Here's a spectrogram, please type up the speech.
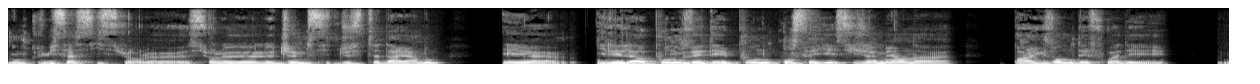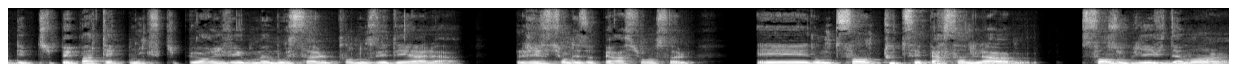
donc lui s'assit sur le, sur le, le jump seat juste derrière nous, et il est là pour nous aider, pour nous conseiller si jamais on a, par exemple, des fois des, des petits pépins techniques, ce qui peut arriver, ou même au sol, pour nous aider à la, gestion des opérations au sol. Et donc, sans toutes ces personnes-là, sans oublier évidemment euh,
